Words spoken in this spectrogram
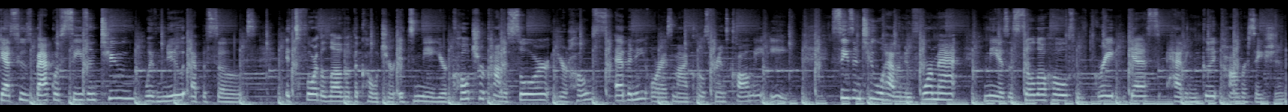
Guess who's back with season two with new episodes? It's for the love of the culture. It's me, your culture connoisseur, your host, Ebony, or as my close friends call me, E. Season two will have a new format. Me as a solo host with great guests having good conversation.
